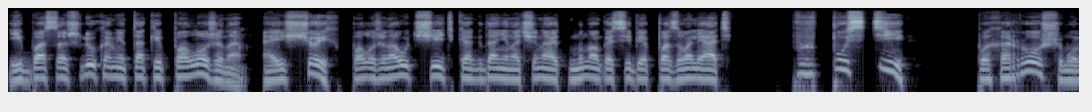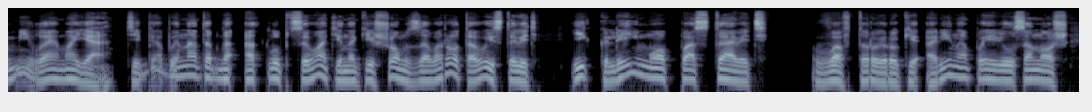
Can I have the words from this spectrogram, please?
Ибо со шлюхами так и положено, а еще их положено учить, когда они начинают много себе позволять. «Пусти!» «По-хорошему, милая моя, тебя бы надобно отлупцевать и нагишом за ворота выставить и клеймо поставить». Во второй руке Арина появился нож –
